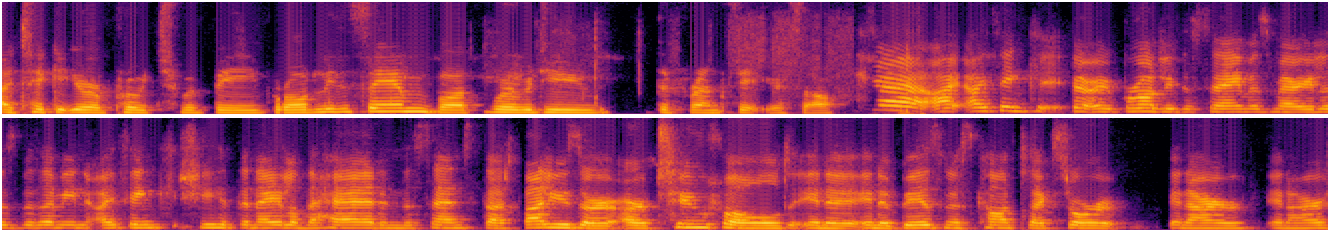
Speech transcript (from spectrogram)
I take it your approach would be broadly the same but where would you differentiate yourself? Yeah, I, I, think very broadly the same as Mary Elizabeth. I mean, I think she hit the nail on the head in the sense that values are, are twofold in a in a business context or in our in our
